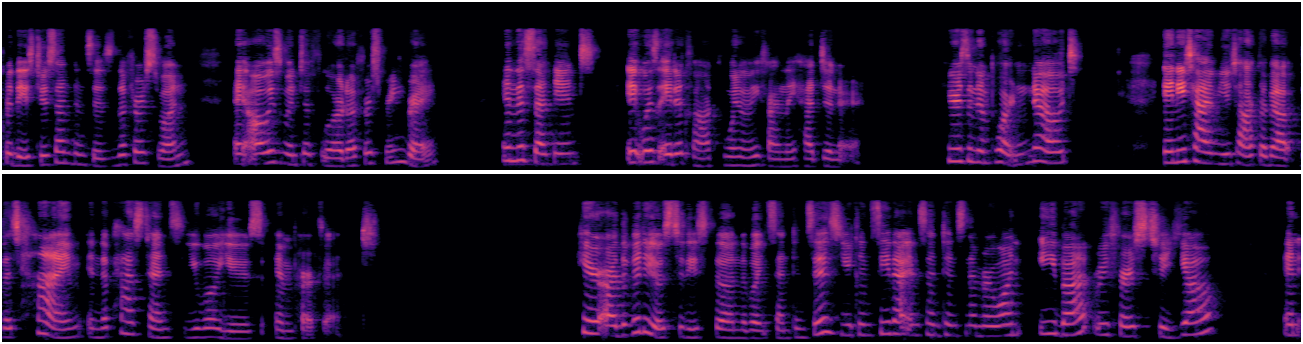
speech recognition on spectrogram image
for these two sentences. The first one, I always went to Florida for spring break. And the second, it was eight o'clock when we finally had dinner. Here's an important note. Anytime you talk about the time in the past tense, you will use imperfect. Here are the videos to these fill in the blank sentences. You can see that in sentence number one, iba refers to yo, and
